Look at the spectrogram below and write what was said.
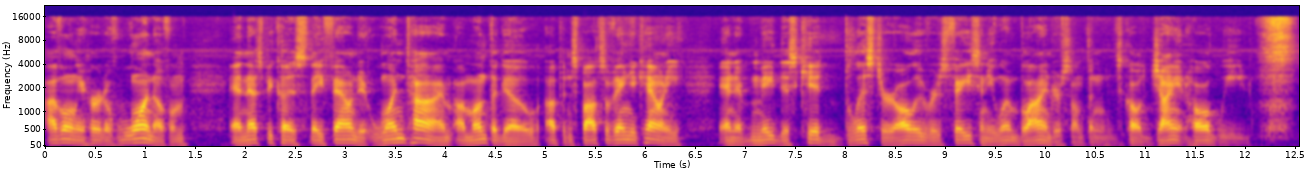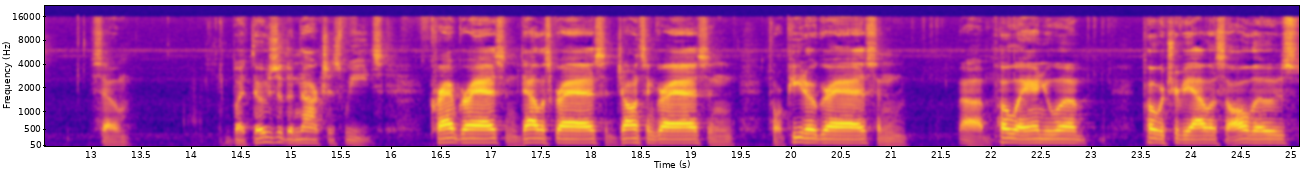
I've only heard of one of them. And that's because they found it one time a month ago up in Spotsylvania County and it made this kid blister all over his face and he went blind or something. It's called giant hogweed. So, but those are the noxious weeds crabgrass and Dallas grass and Johnson grass and torpedo grass and uh, Poa annua, Poa trivialis, all those,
